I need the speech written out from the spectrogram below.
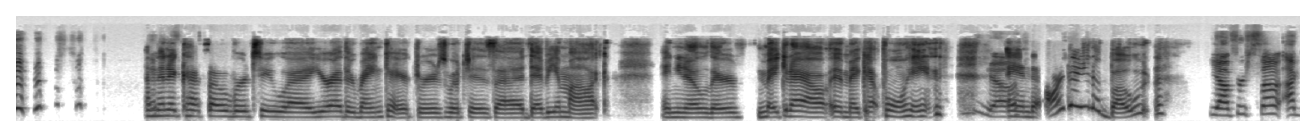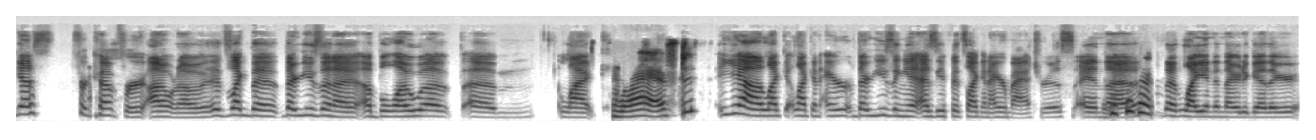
And then it cuts over to uh, your other main characters, which is uh, Debbie and Mike. And, you know, they're making out at Makeout Point. Yeah. And aren't they in a boat? Yeah, for some, I guess for comfort, I don't know. It's like the they're using a, a blow up, um, like raft. Yeah, like like an air. They're using it as if it's like an air mattress, and uh, they're laying in there together.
